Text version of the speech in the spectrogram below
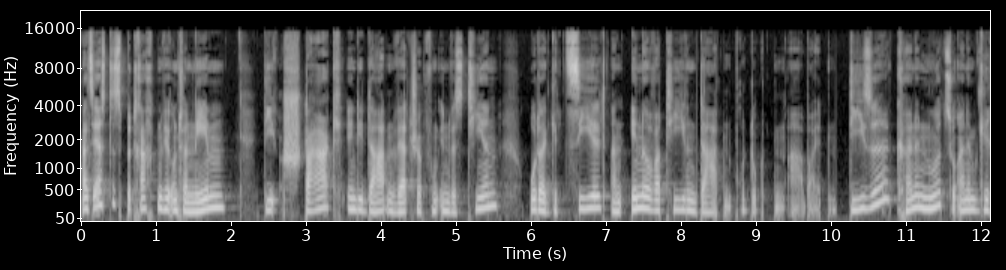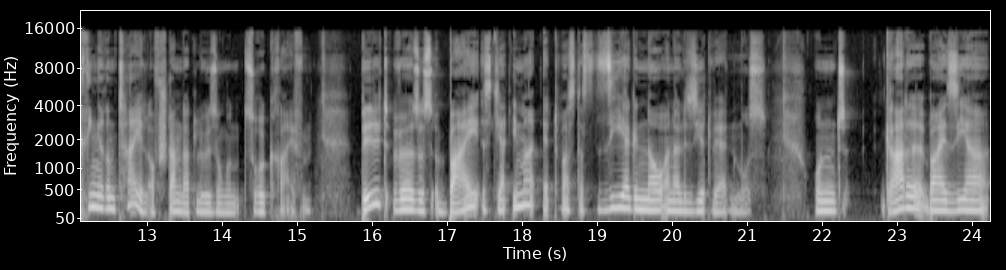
Als erstes betrachten wir Unternehmen, die stark in die Datenwertschöpfung investieren oder gezielt an innovativen Datenprodukten arbeiten. Diese können nur zu einem geringeren Teil auf Standardlösungen zurückgreifen. Build versus Buy ist ja immer etwas, das sehr genau analysiert werden muss. Und gerade bei sehr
